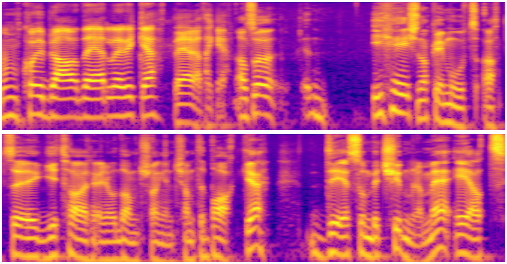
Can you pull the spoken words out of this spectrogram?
Om hvor bra det er eller ikke, det vet jeg ikke. Altså, jeg har ikke noe imot at uh, Gitar og den kommer tilbake. Det som bekymrer meg, er at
